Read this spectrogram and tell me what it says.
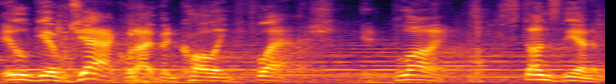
It'll give Jack what I've been calling flash. It blinds, stuns the enemy.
